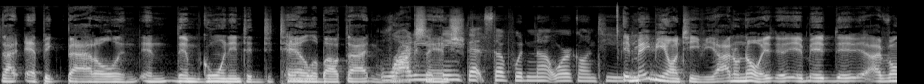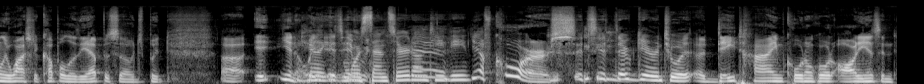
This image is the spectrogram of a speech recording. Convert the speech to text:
that epic battle, and, and them going into detail about that. And Mm-hmm. Why do you Roxanne think that stuff would not work on TV? it may be on TV. I don't know. It, it, it, it- I've only watched a couple of the episodes, but uh, it you know like it- it's more censored on TV? Yeah, of course. It's it, they're geared to a, a daytime quote unquote audience, and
